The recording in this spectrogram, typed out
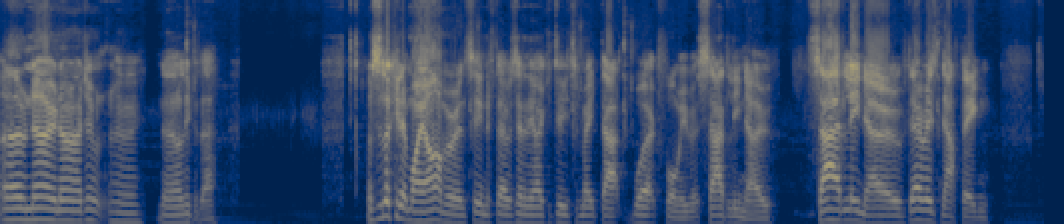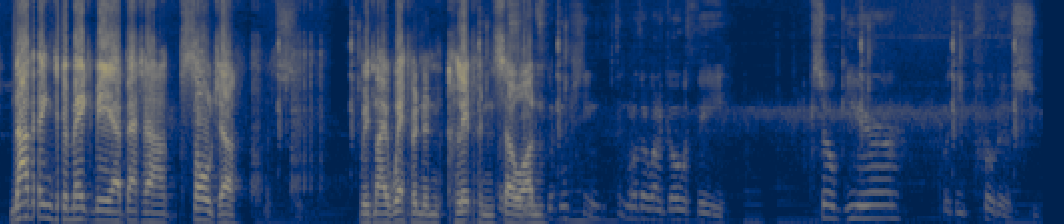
Oh no, no, I don't. Uh, no, I'll leave it there. I was looking at my armor and seeing if there was anything I could do to make that work for me, but sadly, no. Sadly, no. There is nothing. Nothing to make me a better soldier with my weapon and clip and Let's so see, on. it's Interesting whether I want to go with the exo gear or the proto suit.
